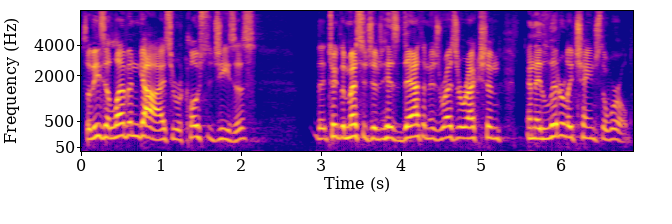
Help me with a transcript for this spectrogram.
So these 11 guys who were close to Jesus, they took the message of his death and his resurrection and they literally changed the world.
